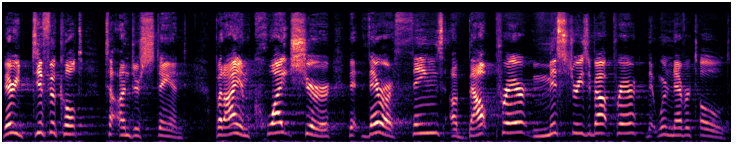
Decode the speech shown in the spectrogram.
very difficult to understand. But I am quite sure that there are things about prayer, mysteries about prayer, that we're never told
